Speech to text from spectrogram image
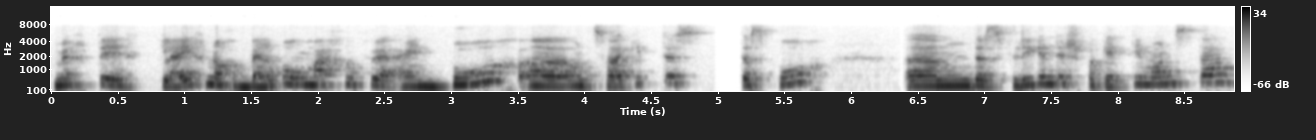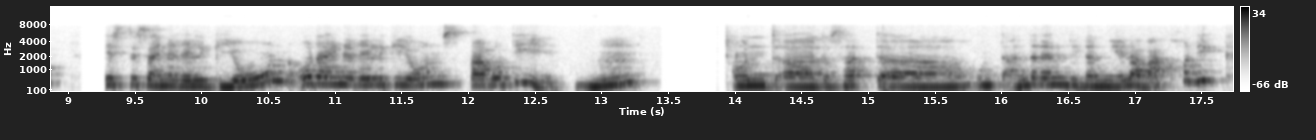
möchte ich gleich noch Werbung machen für ein Buch. Äh, und zwar gibt es das Buch ähm, Das fliegende Spaghetti-Monster. Ist es eine Religion oder eine Religionsparodie? Hm? Und äh, das hat äh, unter anderem die Daniela Wakronik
